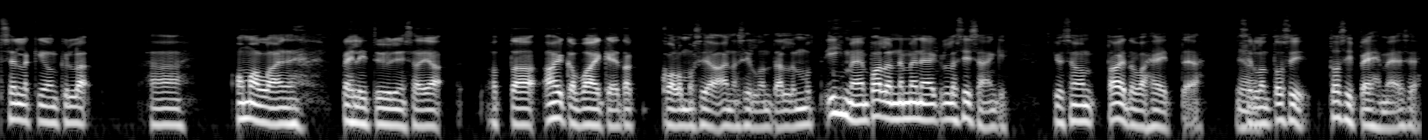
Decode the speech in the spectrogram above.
silläkin on kyllä äh, omanlainen pelityylinsä ja ottaa aika vaikeita kolmosia aina silloin tällöin, mutta ihmeen paljon ne menee kyllä sisäänkin. Kyllä se on taitava heittäjä ja Joo. sillä on tosi, tosi pehmeä se,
